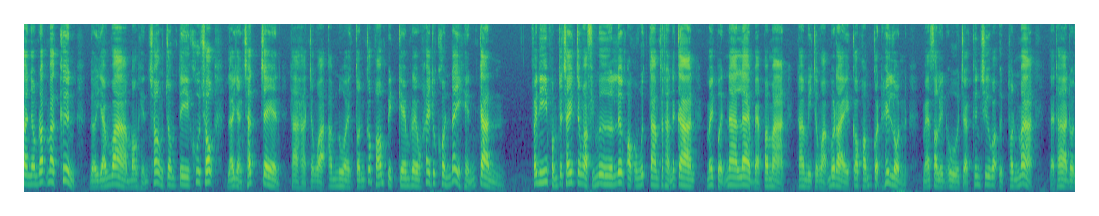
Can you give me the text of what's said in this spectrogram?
การยอมรับมากขึ้น โดยย้ำว่ามองเห็นช่องโจมตีคู่ชก แล้วอย่างชัดเจน ถ้าหากจังหวะอำนวยตนก็พร้อมปิดเกมเร็วให้ทุกคนได้เห็นกันไฟนี้ผมจะใช้จังหวะฝีมือเลือกออกอาวุธตามสถานการณ์ ไม่เปิดหน้าแรกแบบประมาท ถ้ามีจังหวะเมื่อไหร่ก็พร้อมกดให้หล่น แม้ซอลินอูจะขึ้นชื่อว่าอึดทนมาก แต่ถ้าโดน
